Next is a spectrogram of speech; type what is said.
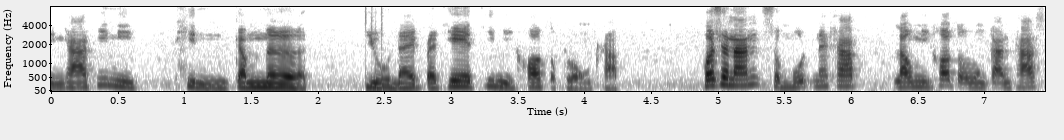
สินค้าที่มีถิ่นกำเนิดอยู่ในประเทศที่มีข้อตกลงครับ เพราะฉะนั้นสมมุตินะครับ เรามีข้อตกลงการค้าเส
